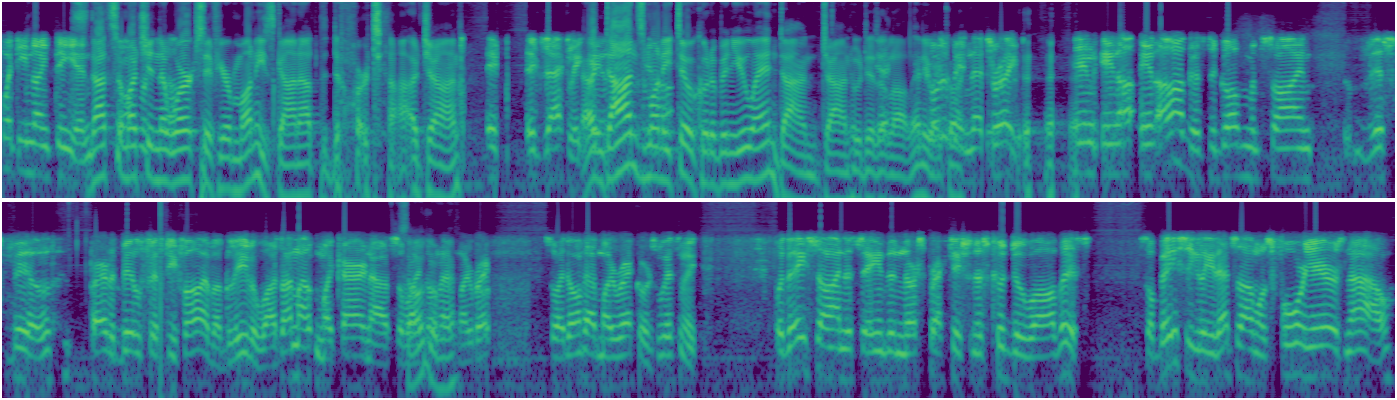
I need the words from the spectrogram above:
2019, It's not so much in the works if your money's gone out the door, John. E- exactly. Uh, In- Don's in money too. Could have been you and Don, John, who did it all. Anyway, Could have been, that's right. in in in August, the government signed this bill, part of Bill 55, I believe it was. I'm out in my car now, so It's I don't have man. my rec- so I don't have my records with me. But they signed it saying the nurse practitioners could do all this. So basically, that's almost four years now.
